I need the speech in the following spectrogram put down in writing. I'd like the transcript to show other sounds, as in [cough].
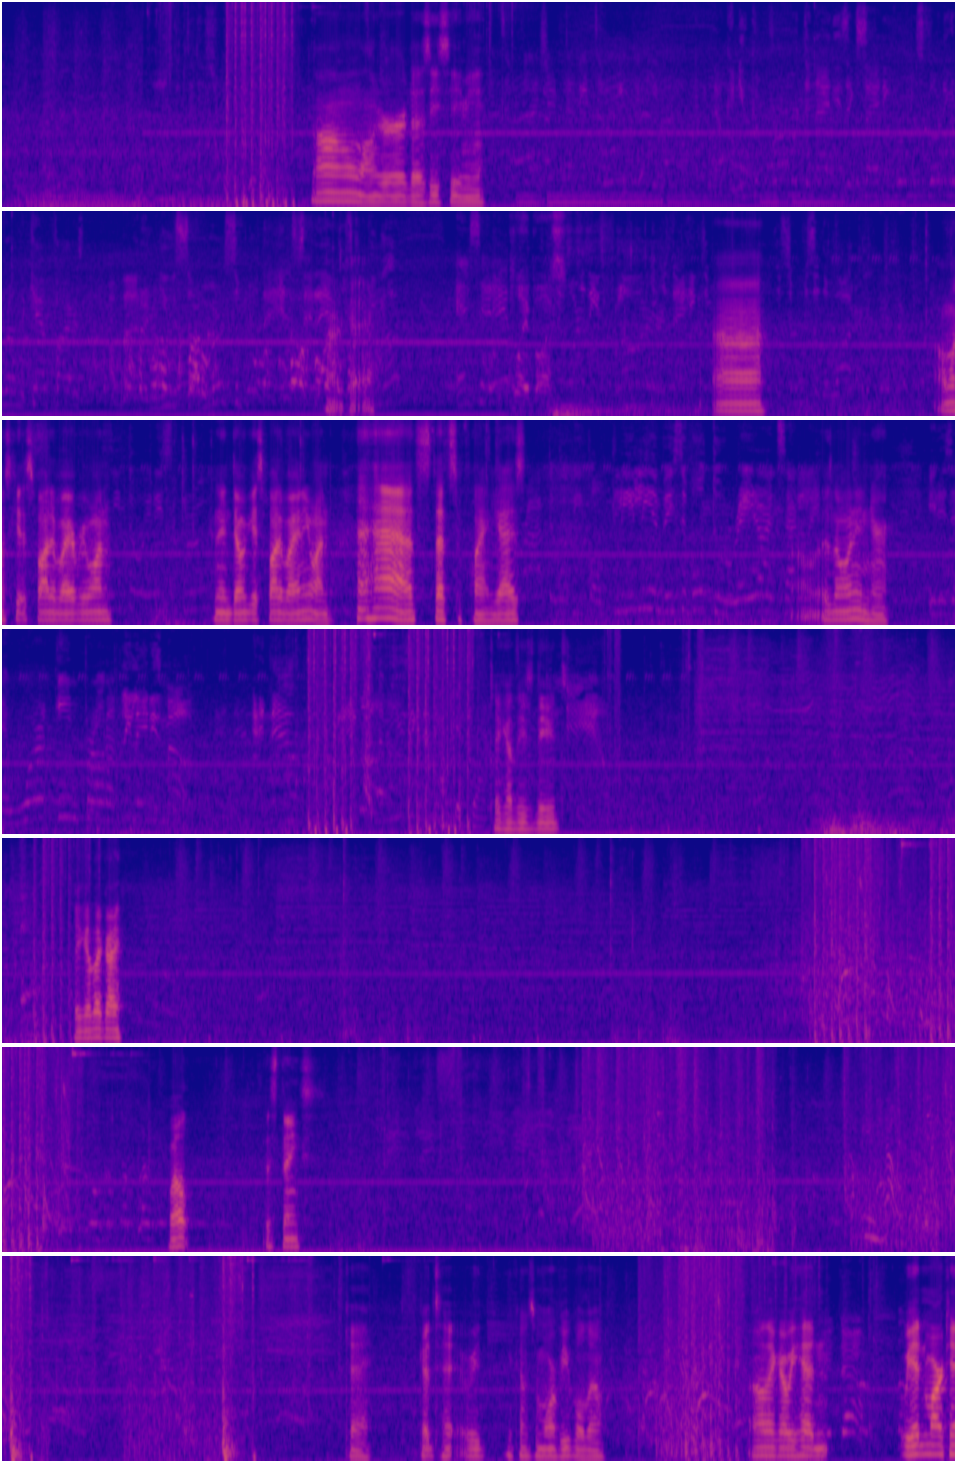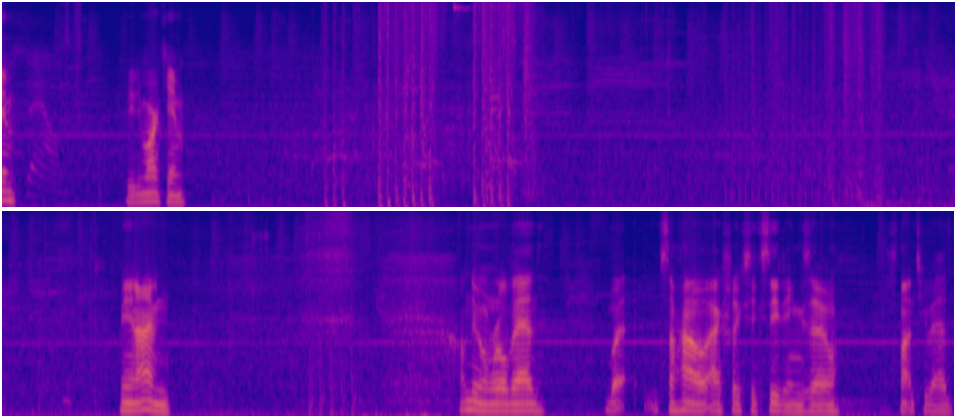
No longer does he see me. Okay. Uh. Almost get spotted by everyone. And then don't get spotted by anyone. Haha, that's that's the plan, guys. Oh, there's no one in here. Take out these dudes. Take out that guy. Well, this stinks. Okay. Got to we become some more people though. Oh, that guy we hadn't we hadn't marked him. We didn't mark him. I mean, I'm I'm doing real bad, but somehow actually succeeding, so it's not too bad.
